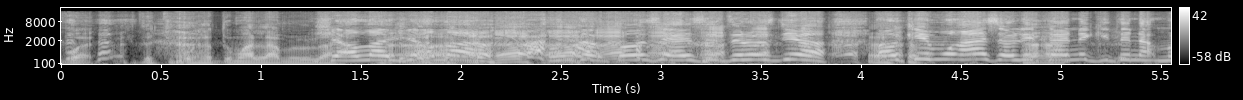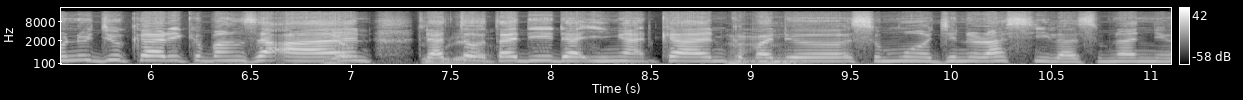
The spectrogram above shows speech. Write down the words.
buat kita cuba satu malam dulu lah. InsyaAllah, insyaAllah. Untuk yang seterusnya. Okey Muaz, oleh kerana kita nak menuju ke Hari Kebangsaan. Yap, tu Datuk dia. tadi dah ingatkan kepada semua generasi lah sebenarnya.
